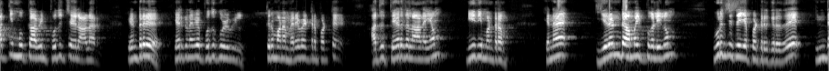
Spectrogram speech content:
அதிமுகவின் பொதுச் செயலாளர் என்று ஏற்கனவே பொதுக்குழுவில் திருமணம் நிறைவேற்றப்பட்டு அது தேர்தல் ஆணையம் நீதிமன்றம் என இரண்டு அமைப்புகளிலும் உறுதி செய்யப்பட்டிருக்கிறது. இந்த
